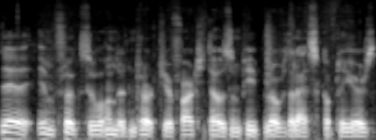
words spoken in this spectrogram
the influx of 130 or 40,000 people over the last couple of years,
